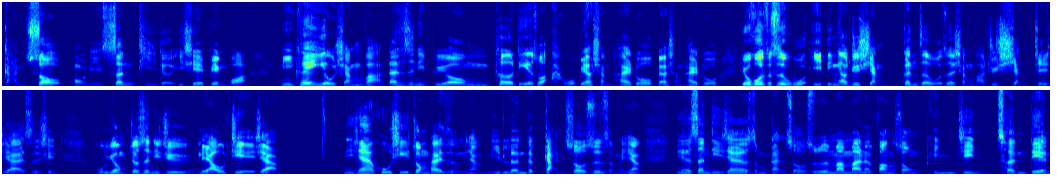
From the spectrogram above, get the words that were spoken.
感受哦，你身体的一些变化。你可以有想法，但是你不用特地的说啊，我不要想太多，我不要想太多，又或者是我一定要去想，跟着我这个想法去想接下来的事情，不用，就是你去了解一下。你现在呼吸状态是怎么样？你人的感受是怎么样？你的身体现在有什么感受？是不是慢慢的放松、平静、沉淀？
